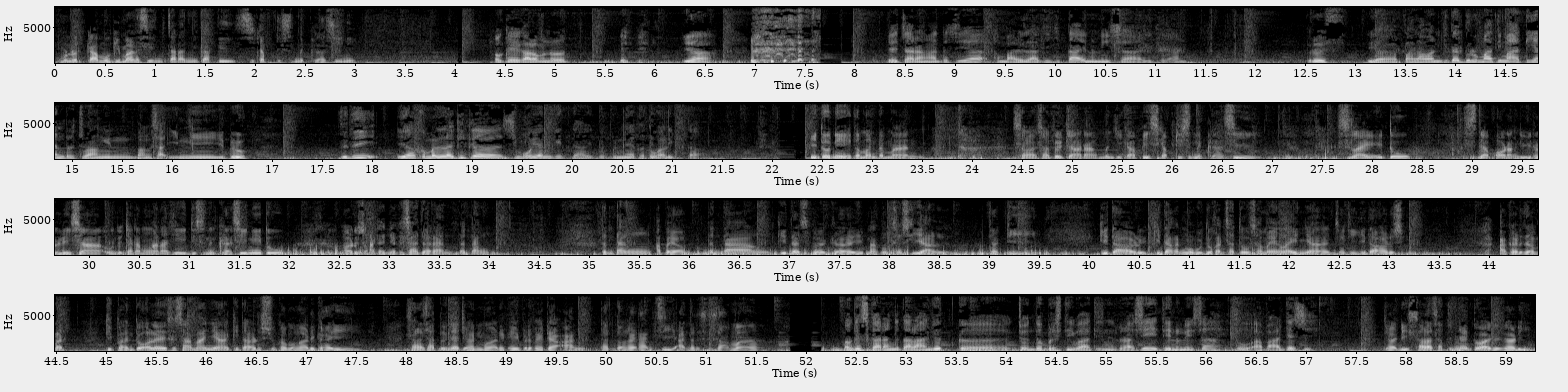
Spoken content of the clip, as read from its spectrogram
menurut kamu gimana sih cara nyikapi sikap disintegrasi ini? Oke, kalau menurut eh, eh, ya ya cara ngatasi ya kembali lagi kita Indonesia gitu kan. Terus ya pahlawan kita dulu mati-matian berjuangin bangsa ini gitu. Jadi ya kembali lagi ke semboyan kita itu Bhinneka Tunggal Ika. Itu nih teman-teman. Salah satu cara menyikapi sikap disintegrasi. Selain itu, setiap orang di Indonesia untuk cara mengatasi disintegrasi ini tuh harus adanya kesadaran tentang tentang apa ya? Tentang kita sebagai makhluk sosial. Jadi kita harus kita kan membutuhkan satu sama yang lainnya. Jadi kita harus agar dapat dibantu oleh sesamanya, kita harus juga menghargai. Salah satunya dengan menghargai perbedaan dan toleransi antar sesama. Oke, sekarang kita lanjut ke contoh peristiwa disintegrasi di Indonesia itu apa aja sih? Jadi salah satunya itu ada dari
